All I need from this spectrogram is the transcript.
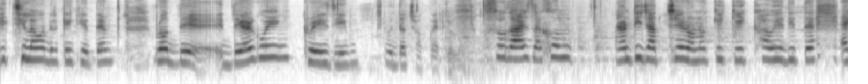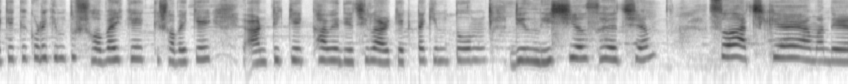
দেখছিলাম ওদেরকে খেতে। Bro they they are going crazy with the chocolate so guys এখন আন্টি যাচ্ছে, রনককে কেক খাওয়িয়ে দিতে। এক এক করে কিন্তু সবাইকে সবাইকে আন্টি কেক খাওয়িয়ে দিয়েছিল আর কেকটা কিন্তু ডিলিশিয়াস হয়েছে। সো আজকে আমাদের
